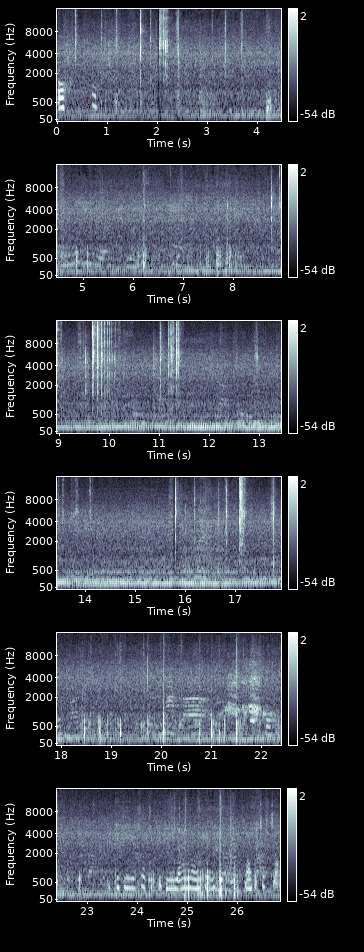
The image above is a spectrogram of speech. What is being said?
โอ้โอ้ ปิดดีๆ ดีอย่าให้น้องเห็นน้องก็จะส่อง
